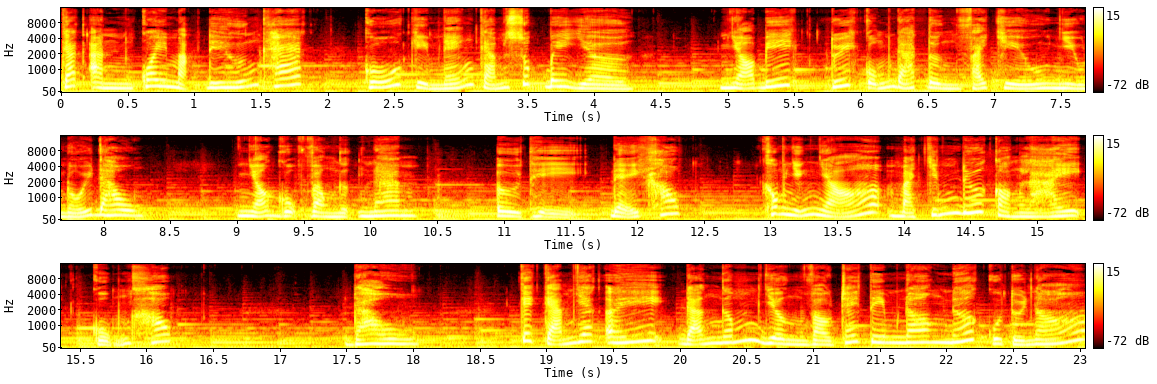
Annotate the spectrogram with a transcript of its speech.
Các anh quay mặt đi hướng khác, cố kìm nén cảm xúc bây giờ. Nhỏ biết tuyết cũng đã từng phải chịu nhiều nỗi đau. Nhỏ gục vào ngực nam ừ thì để khóc. Không những nhỏ mà chính đứa còn lại cũng khóc. Đau. Cái cảm giác ấy đã ngấm dần vào trái tim non nớt của tụi nó.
